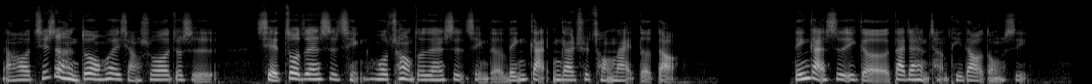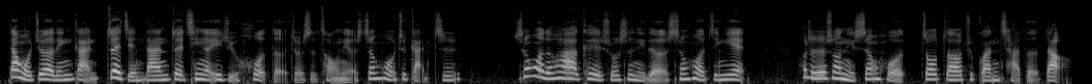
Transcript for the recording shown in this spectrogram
然后，其实很多人会想说，就是写作这件事情或创作这件事情的灵感应该去从哪里得到？灵感是一个大家很常提到的东西，但我觉得灵感最简单、最轻而易举获得，就是从你的生活去感知。生活的话，可以说是你的生活经验，或者是说你生活周遭去观察得到。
